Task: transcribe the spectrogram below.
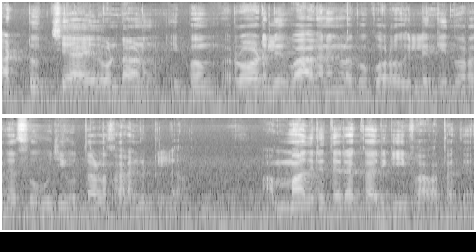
നട്ടുച്ച ആയതുകൊണ്ടാണ് ഇപ്പം റോഡിൽ വാഹനങ്ങളൊക്കെ കുറവ്. ഇല്ലെങ്കിൽ എന്ന് പറഞ്ഞാൽ സൂചി കുത്താനുള്ള സ്ഥലം കിട്ടില്ല. അമ്മാതിരി തിരക്കായിരിക്കും ഈ ഭാഗത്തൊക്കെ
